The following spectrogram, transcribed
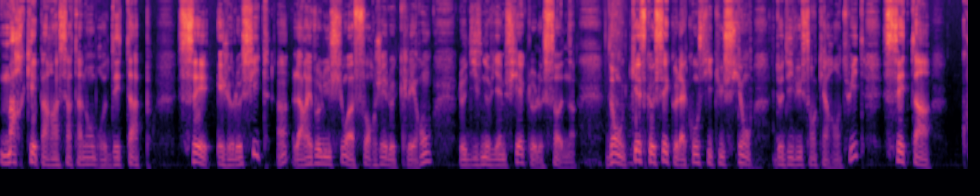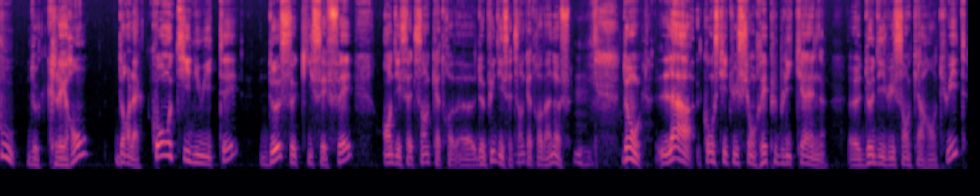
marqué par un certain nombre d'étapes, c'est, et je le cite, hein, la Révolution a forgé le clairon, le 19e siècle le sonne. Donc, qu'est-ce que c'est que la Constitution de 1848 C'est un coup de clairon dans la continuité de ce qui s'est fait en 1780, euh, depuis 1789. Mmh. Donc la constitution républicaine euh, de 1848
